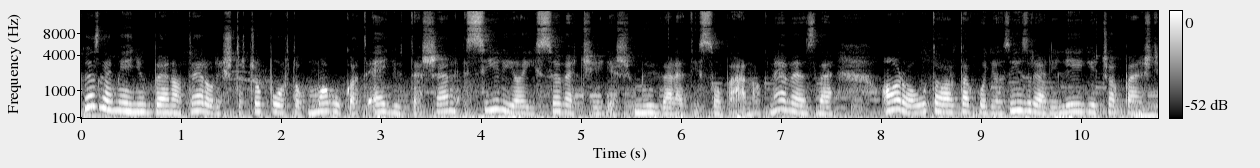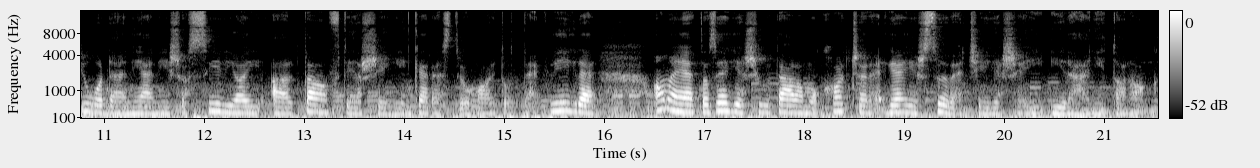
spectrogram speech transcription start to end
Közleményükben a terrorista csoportok magukat együttesen szíriai szövetséges műveleti szobának nevezve arra utaltak, hogy az izraeli légicsapást Jordánián és a szíriai Al-Tanf térségén keresztül hajtották végre, amelyet az Egyesült Államok hadserege és szövetségesei irányítanak.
